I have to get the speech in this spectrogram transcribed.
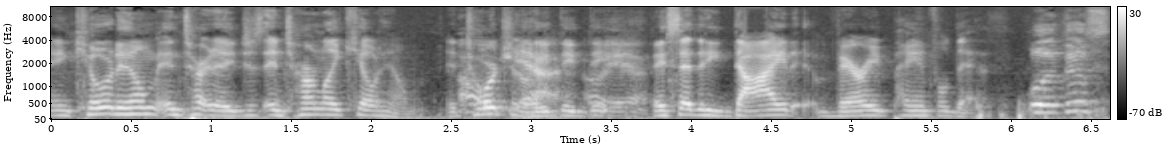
and killed him. Inter- they just internally killed him. It Oh, tortured yeah. him. They, they, Oh, yeah. they said that he died a very painful death. Well, this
